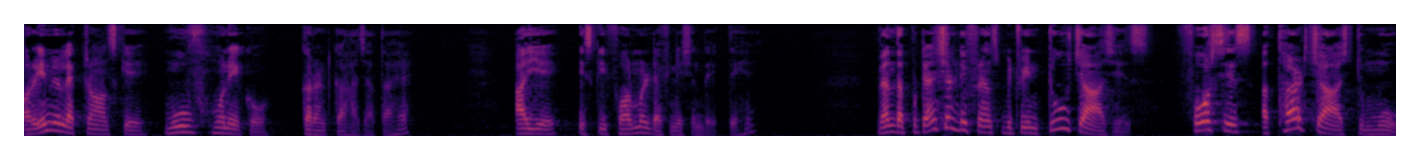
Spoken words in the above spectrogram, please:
اور ان الیکٹرانس کے موو ہونے کو کرنٹ کہا جاتا ہے آئیے اس کی فارمل ڈیفینیشن دیکھتے ہیں when the potential difference between two charge forces a third charge to move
